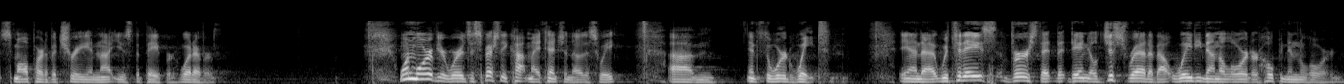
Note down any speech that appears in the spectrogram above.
small part of a tree and not use the paper, whatever. One more of your words especially caught my attention, though, this week. Um, it's the word wait. And uh, with today's verse that, that, Daniel just read about waiting on the Lord or hoping in the Lord,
